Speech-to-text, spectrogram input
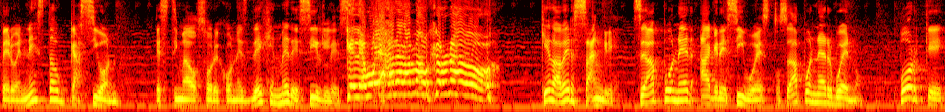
Pero en esta ocasión, estimados orejones, déjenme decirles ¡Que le voy a ganar a Mau Coronado! que va a haber sangre. Se va a poner agresivo esto, se va a poner bueno. Porque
